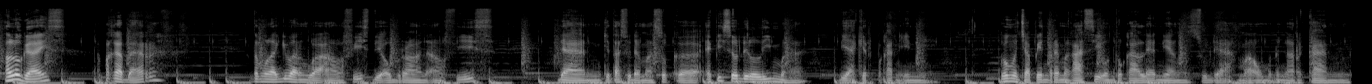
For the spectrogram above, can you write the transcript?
Halo guys, apa kabar? Ketemu lagi bareng gue Alvis di obrolan Alvis. Dan kita sudah masuk ke episode 5 di akhir pekan ini. Gue ngucapin terima kasih untuk kalian yang sudah mau mendengarkan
